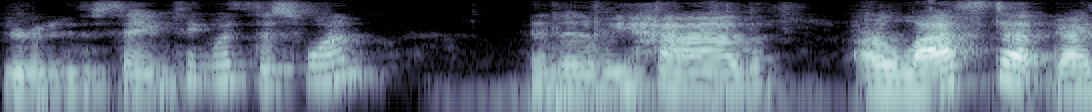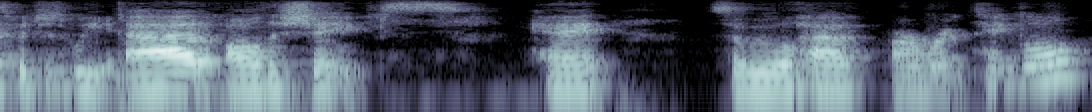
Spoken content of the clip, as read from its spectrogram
You're going to do the same thing with this one. And then we have our last step, guys, which is we add all the shapes. Okay, so we will have our rectangle,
